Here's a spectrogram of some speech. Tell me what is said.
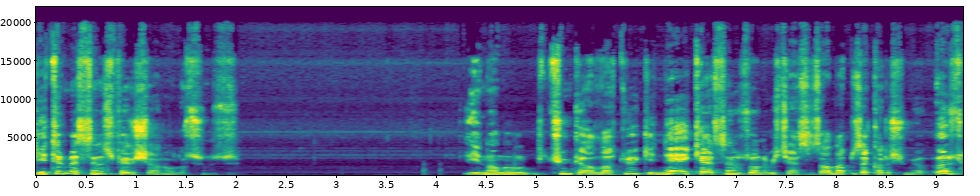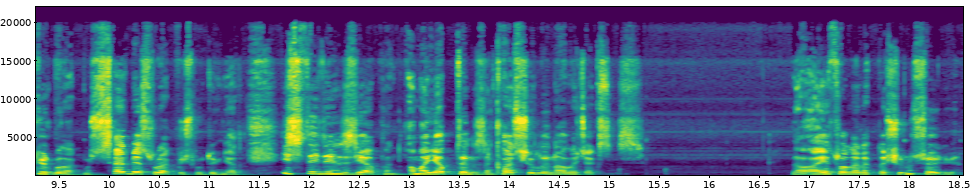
Getirmezseniz perişan olursunuz. İnanıl çünkü Allah diyor ki ne ekerseniz onu biçersiniz. Allah bize karışmıyor. Özgür bırakmış, serbest bırakmış bu dünyada. İstediğinizi yapın ama yaptığınızın karşılığını alacaksınız. Ve ayet olarak da şunu söylüyor.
